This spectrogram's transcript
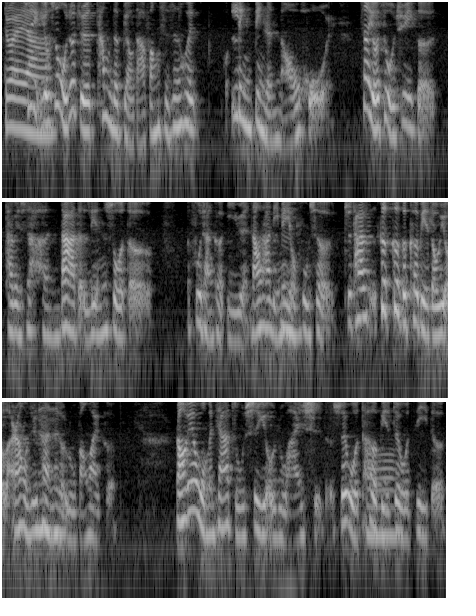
对。所以有时候我就觉得他们的表达方式真的会令病人恼火。哎，像有一次我去一个。台北是很大的连锁的妇产科医院，然后它里面有附设，嗯、就是它各各个科别都有了。然后我去看那个乳房外科，嗯、然后因为我们家族是有乳癌史的，所以我特别对我自己的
